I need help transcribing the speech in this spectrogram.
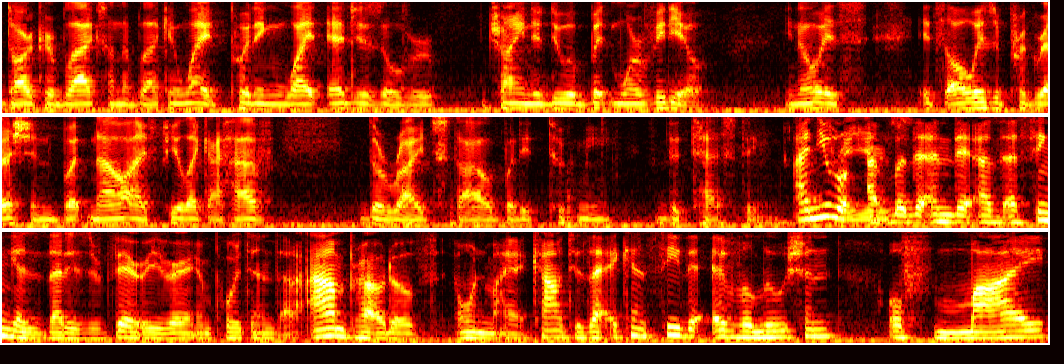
darker blacks on the black and white, putting white edges over, trying to do a bit more video. You know, it's it's always a progression. But now I feel like I have the right style, but it took me the testing. you, three uh, but the, and the, uh, the thing is that is very very important that I'm proud of on my account is that I can see the evolution of my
